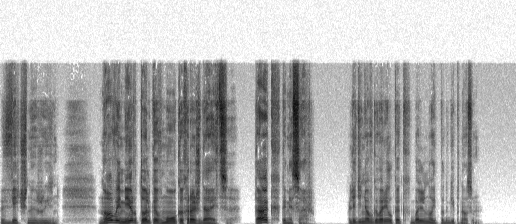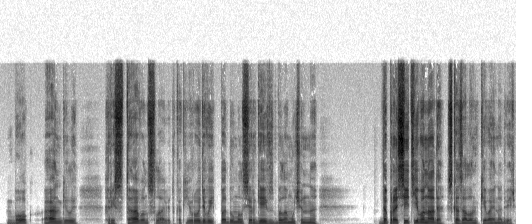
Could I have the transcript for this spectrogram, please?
в вечную жизнь. Новый мир только в муках рождается. Так, комиссар? Леденев говорил, как больной под гипнозом. «Бог, ангелы, Христа вон славит, как юродивый», — подумал Сергей взбаламученно. «Допросить его надо», — сказал он, кивая на дверь.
